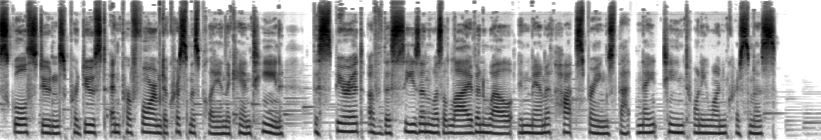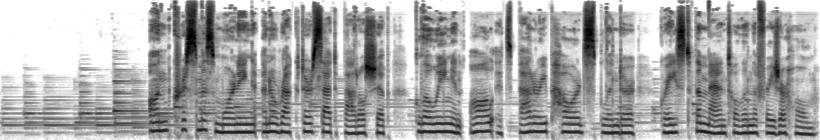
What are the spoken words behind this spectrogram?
School students produced and performed a Christmas play in the canteen the spirit of the season was alive and well in Mammoth Hot Springs that 1921 Christmas. On Christmas morning, an erector set battleship, glowing in all its battery powered splendor, graced the mantel in the Fraser home.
